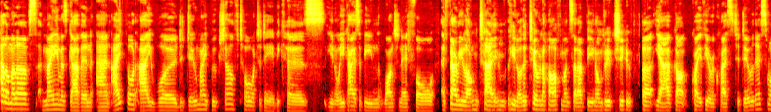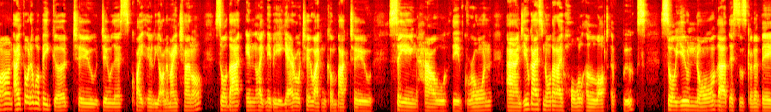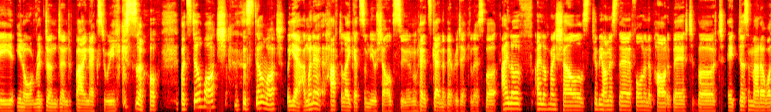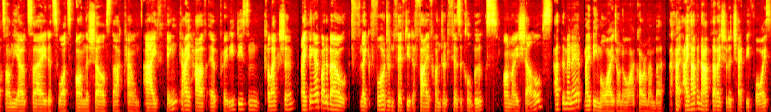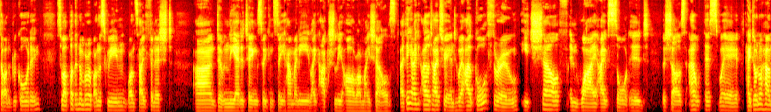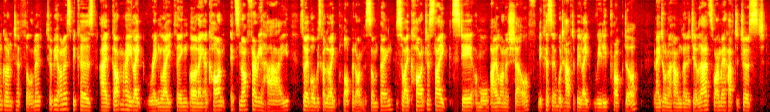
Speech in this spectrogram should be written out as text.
Hello, my loves. My name is Gavin, and I thought I would do my bookshelf tour today because, you know, you guys have been wanting it for a very long time. You know, the two and a half months that I've been on BookTube. But yeah, I've got quite a few requests to do this one. I thought it would be good to do this quite early on in my channel so that in like maybe a year or two, I can come back to seeing how they've grown. And you guys know that I haul a lot of books. So you know that this is going to be, you know, redundant by next week. So, but still watch, still watch. But yeah, I'm going to have to like get some new shelves soon. It's getting a bit ridiculous, but I love, I love my shelves. To be honest, they're falling apart a bit, but it doesn't matter what's on the outside. It's what's on the shelves that counts. I think I have a pretty decent collection. I think I've got about like 450 to 500 physical books on my shelves at the minute. Might be more. I don't know. I can't remember. I, I have an app that I should have checked before I started recording. So I'll put the number up on the screen once I've finished and doing the editing so you can see how many like actually are on my shelves. I think I, I'll dive straight into it. I'll go through each shelf and why I've sorted the shelves out this way. I don't know how I'm going to film it to be honest because I've got my like ring light thing but like I can't it's not very high so I've always got to like plop it onto something so I can't just like stay a mobile on a shelf because it would have to be like really propped up and I don't know how I'm going to do that so I might have to just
